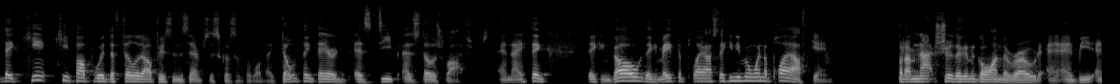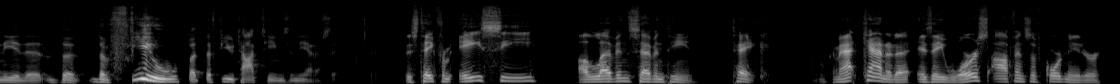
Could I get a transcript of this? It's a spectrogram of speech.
they can't keep up with the Philadelphias and the San Franciscos of the world. I don't think they are as deep as those rosters, and I think they can go, they can make the playoffs, they can even win a playoff game. But I'm not sure they're going to go on the road and, and beat any of the the the few, but the few top teams in the NFC. This take from AC eleven seventeen. Take Matt Canada is a worse offensive coordinator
